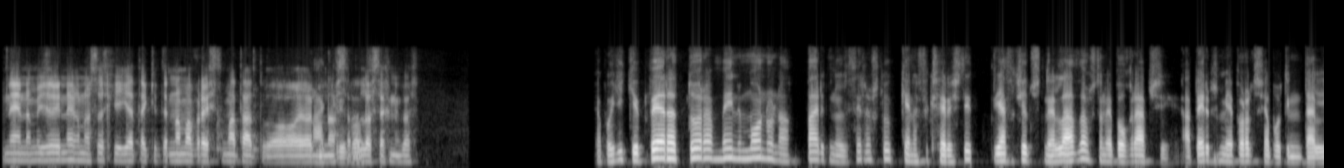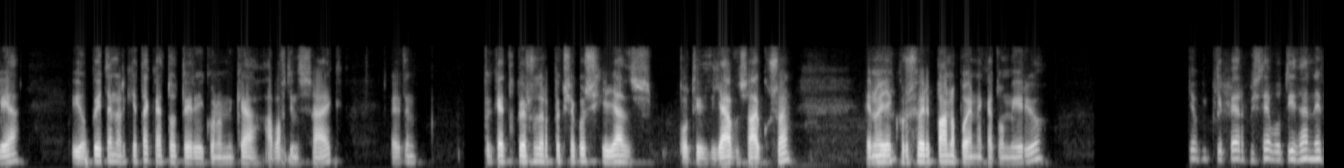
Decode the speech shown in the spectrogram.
Ναι, νομίζω είναι γνωστός και για τα κυτρινά μαύρα αισθήματά του ο Ελληνοαυστραλό τεχνικός. Από εκεί και πέρα τώρα μένει μόνο να πάρει την ελευθερία του και να φιξαριστεί τη διάφηξή του στην Ελλάδα ώστε να υπογράψει. Απέριψε μια πρόταση από την Ιταλία, η οποία ήταν αρκετά κατώτερη οικονομικά από αυτήν της ΣΑΕΚ. Δηλαδή ήταν κάτι περισσότερο από 600.000 από ό,τι διάβασα, άκουσα. Ενώ η προσφέρει πάνω από ένα εκατομμύριο. Και από εκεί και πέρα πιστεύω ότι θα είναι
